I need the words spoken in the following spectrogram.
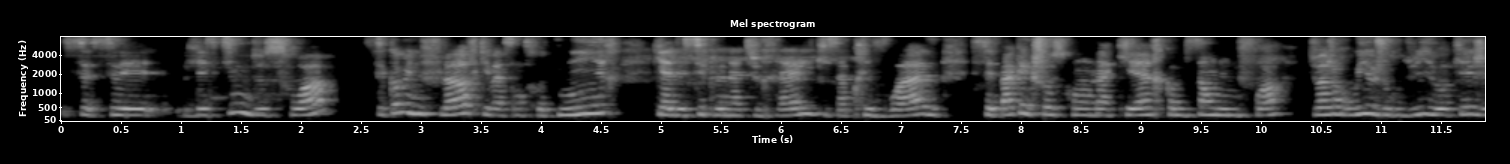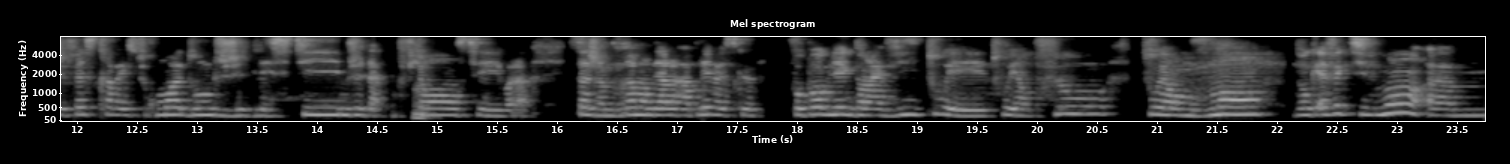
c'est l'estime de soi, c'est comme une fleur qui va s'entretenir, qui a des cycles naturels, qui s'apprivoise. C'est pas quelque chose qu'on acquiert comme ça en une fois. Tu vois, genre, oui, aujourd'hui, ok, j'ai fait ce travail sur moi, donc j'ai de l'estime, j'ai de la confiance, et voilà. Ça, j'aime vraiment bien le rappeler parce que faut pas oublier que dans la vie, tout est, tout est en flot, tout est en mouvement. Donc, effectivement, euh,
